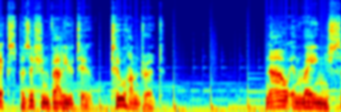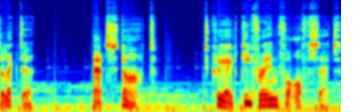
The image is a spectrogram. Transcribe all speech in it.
X position value to 200. Now in range selector, at start, to create keyframe for offset.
